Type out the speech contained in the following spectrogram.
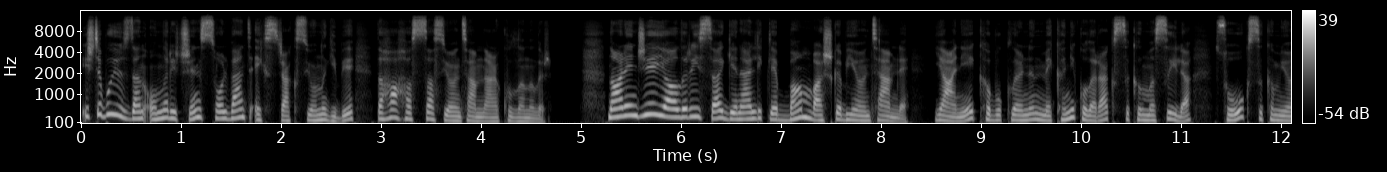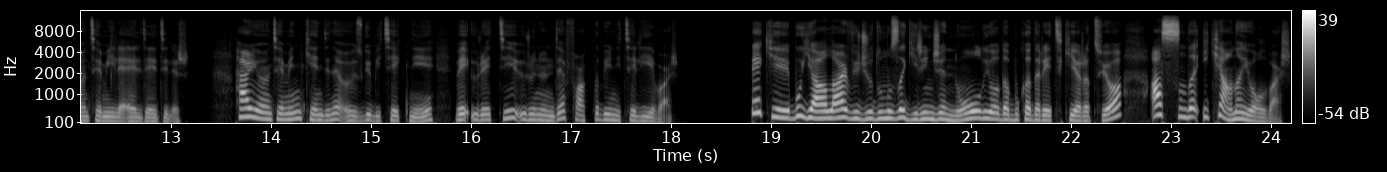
İşte bu yüzden onlar için solvent ekstraksiyonu gibi daha hassas yöntemler kullanılır. Narenciye yağları ise genellikle bambaşka bir yöntemle, yani kabuklarının mekanik olarak sıkılmasıyla soğuk sıkım yöntemiyle elde edilir. Her yöntemin kendine özgü bir tekniği ve ürettiği ürünün de farklı bir niteliği var. Peki bu yağlar vücudumuza girince ne oluyor da bu kadar etki yaratıyor? Aslında iki ana yol var.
